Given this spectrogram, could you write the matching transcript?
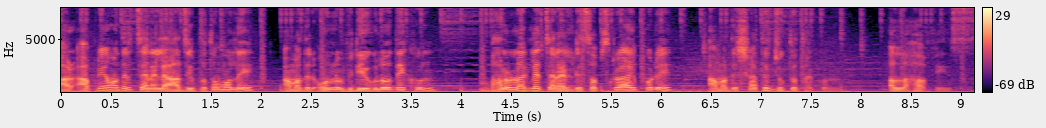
আর আপনি আমাদের চ্যানেলে আজই প্রথম হলে আমাদের অন্য ভিডিওগুলোও দেখুন। ভালো লাগলে চ্যানেলটি সাবস্ক্রাইব করে আমাদের সাথে যুক্ত থাকুন। আল্লাহ হাফিজ।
